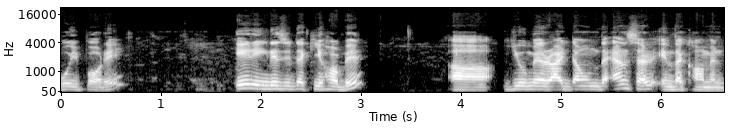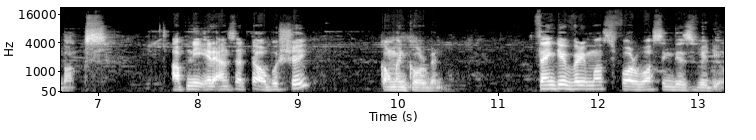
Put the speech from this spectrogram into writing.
বই পড়ে। এর ইংরেজিটা কি হবে? You may write down the answer in the comment box আপনি এর অ্যান্সারটা অবশ্যই কমেন্ট করবেন। Thank you very much for watching this video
